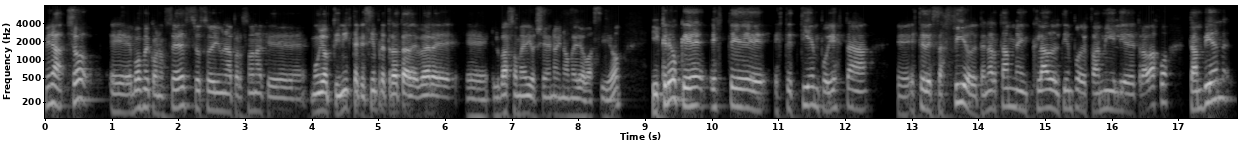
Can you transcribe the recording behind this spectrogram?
Mira, yo, eh, vos me conocés, yo soy una persona que muy optimista, que siempre trata de ver el vaso medio lleno y no medio vacío. Y creo que este, este tiempo y esta eh, este desafío de tener tan mezclado el tiempo de familia y de trabajo, también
